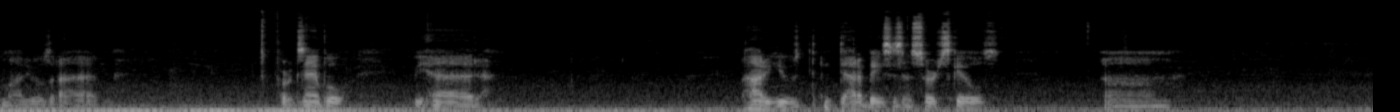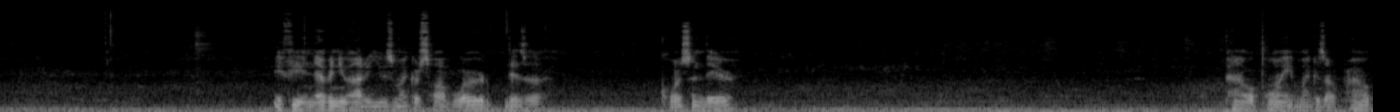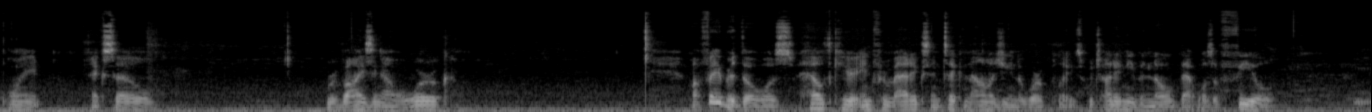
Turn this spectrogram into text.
modules that I had. For example, we had how to use databases and search skills. Um, if you never knew how to use Microsoft Word, there's a course in there. PowerPoint, Microsoft PowerPoint, Excel, revising our work. My favorite though was healthcare informatics and technology in the workplace, which I didn't even know that was a field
